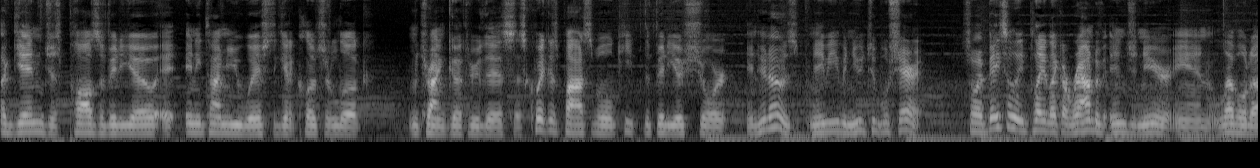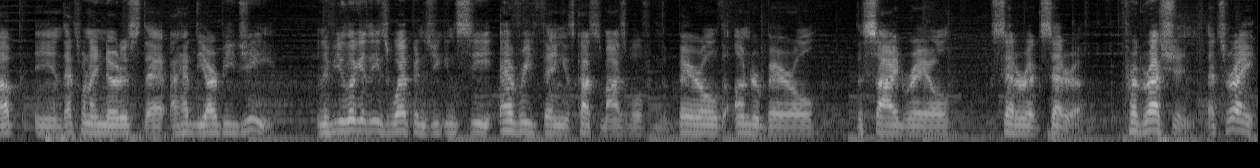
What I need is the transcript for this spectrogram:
Again, just pause the video at any time you wish to get a closer look. I'm to try and go through this as quick as possible, keep the video short, and who knows, maybe even YouTube will share it. So I basically played like a round of Engineer and leveled up, and that's when I noticed that I had the RPG. And if you look at these weapons, you can see everything is customizable from the barrel, the underbarrel, the side rail, etc, etc. Progression, that's right.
